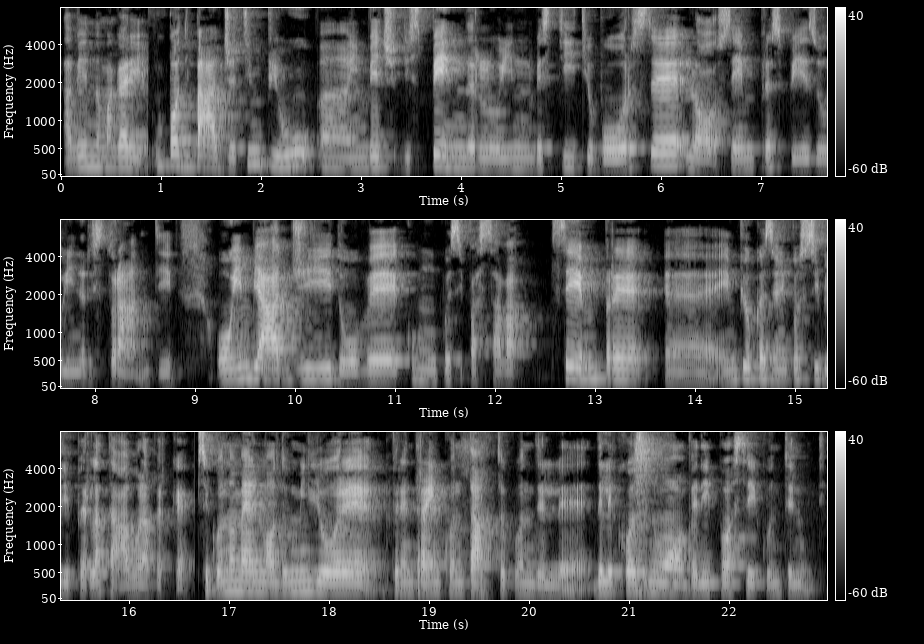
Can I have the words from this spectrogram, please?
avendo magari un po' di budget in più, eh, invece di spenderlo in vestiti o borse, l'ho sempre speso in ristoranti o in viaggi dove comunque si passava sempre eh, in più occasioni possibili per la tavola perché secondo me è il modo migliore per entrare in contatto con delle, delle cose nuove, dei posti dei contenuti.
